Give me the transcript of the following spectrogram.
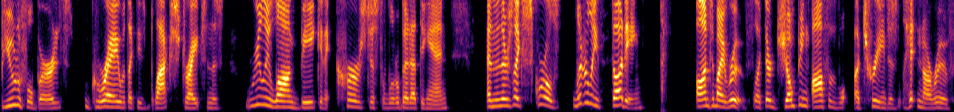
Beautiful bird. It's gray with like these black stripes and this really long beak, and it curves just a little bit at the end. And then there's like squirrels literally thudding onto my roof, like they're jumping off of a tree and just hitting our roof.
